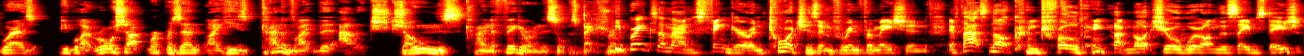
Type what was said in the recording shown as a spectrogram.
whereas people like Rorschach represent like he's kind of like the Alex Jones kind of figure in this sort of spectrum. He breaks a man's finger and tortures him for information. If that's not controlling, I'm not sure we're on the same station.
